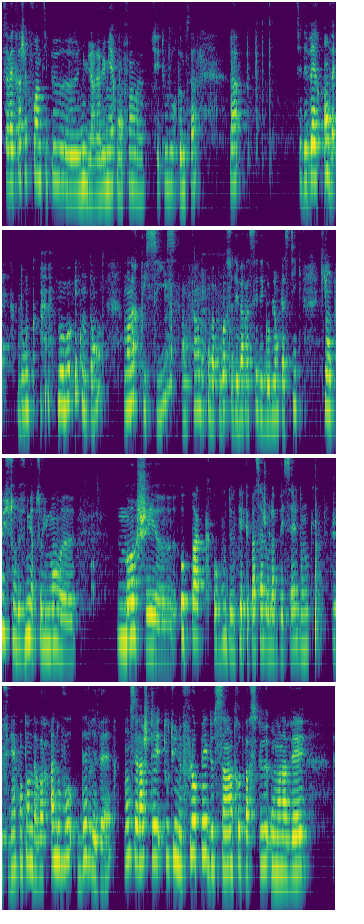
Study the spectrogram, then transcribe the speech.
Ça va être à chaque fois un petit peu euh, nul, hein, la lumière, mais enfin, euh, c'est toujours comme ça. Là, c'est des verres en verre. Donc, Momo est contente. On en a repris 6, enfin, donc on va pouvoir se débarrasser des gobelets en plastique qui en plus sont devenus absolument euh, moches et opaques au bout de quelques passages au lave-vaisselle. Donc, je suis bien contente d'avoir à nouveau des vrais verres. On s'est racheté toute une flopée de cintres parce qu'on en avait euh,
